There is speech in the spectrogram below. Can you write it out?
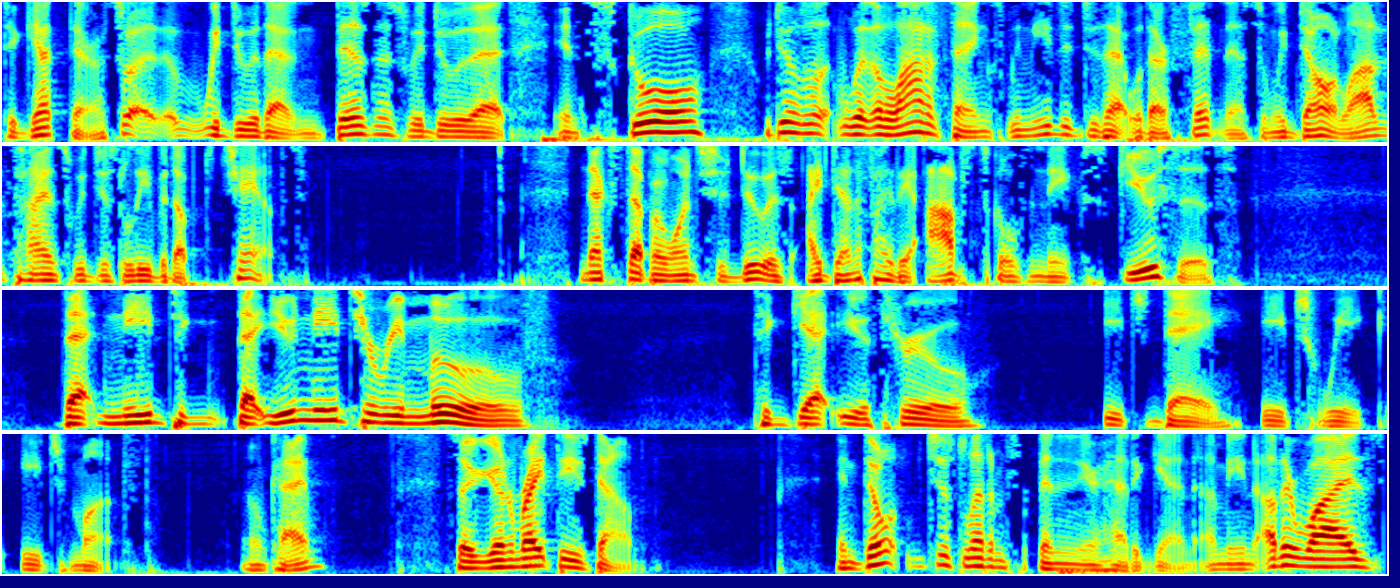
to get there. So uh, we do that in business, we do that in school, we do it with a lot of things. We need to do that with our fitness, and we don't. A lot of times we just leave it up to chance. Next step I want you to do is identify the obstacles and the excuses that need to that you need to remove to get you through each day, each week, each month. Okay? So you're going to write these down and don't just let them spin in your head again. I mean, otherwise,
